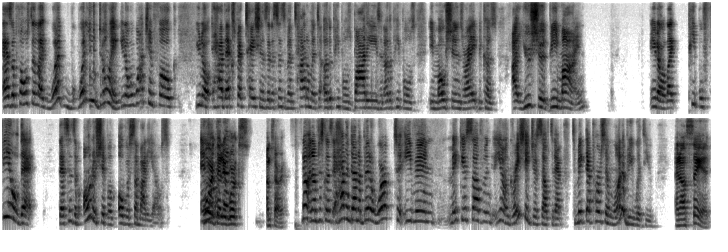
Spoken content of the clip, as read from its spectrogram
as opposed to like, what what are you doing? You know, we're watching folk, you know, have expectations and a sense of entitlement to other people's bodies and other people's emotions, right? Because I you should be mine. You know, like people feel that that sense of ownership of over somebody else. And or that it works. I'm sorry. No, and I'm just gonna say, haven't done a bit of work to even make yourself you know ingratiate yourself to that to make that person want to be with you and i'll say it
